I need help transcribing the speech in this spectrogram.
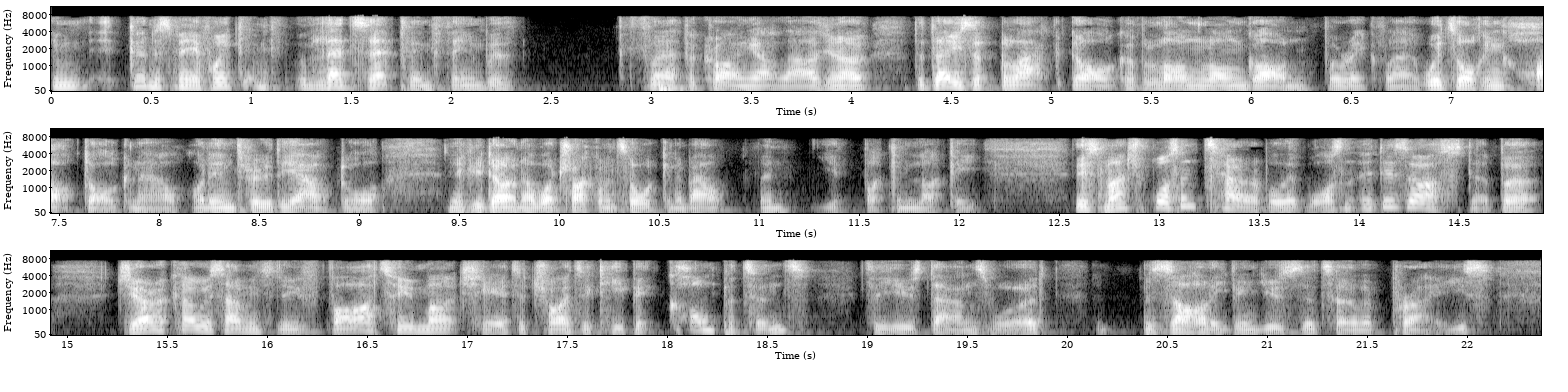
And goodness me, if we can Led Zeppelin theme with Flair for crying out loud, you know, the days of black dog have long, long gone for Ric Flair. We're talking hot dog now on in through the outdoor. And if you don't know what track I'm talking about, then you're fucking lucky. This match wasn't terrible, it wasn't a disaster, but Jericho is having to do far too much here to try to keep it competent, to use Dan's word, bizarrely being used as a term of praise.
